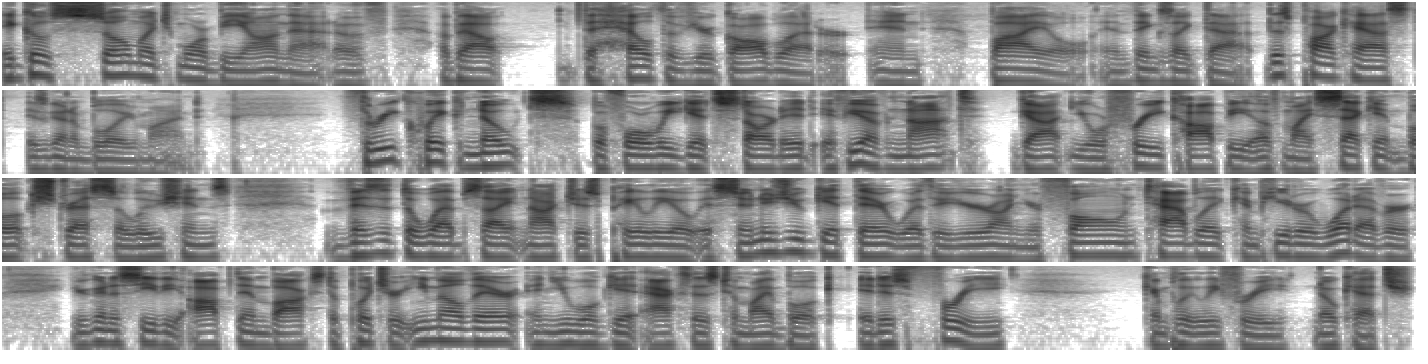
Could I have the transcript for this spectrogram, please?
It goes so much more beyond that of about the health of your gallbladder and bile and things like that. This podcast is going to blow your mind. Three quick notes before we get started. If you have not got your free copy of my second book, Stress Solutions, visit the website, not just paleo. As soon as you get there, whether you're on your phone, tablet, computer, whatever, you're going to see the opt in box to put your email there and you will get access to my book. It is free, completely free, no catch.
